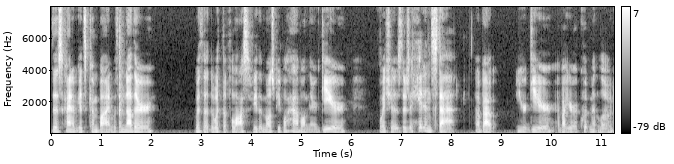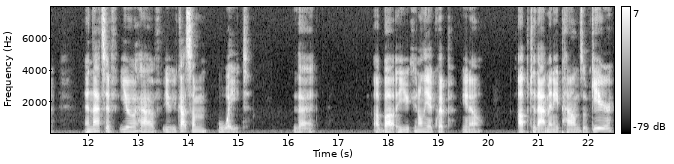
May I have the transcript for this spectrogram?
This kind of gets combined with another, with the, with the philosophy that most people have on their gear, which is there's a hidden stat about your gear, about your equipment load, and that's if you have you, you've got some weight that above you can only equip, you know, up to that many pounds of gear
